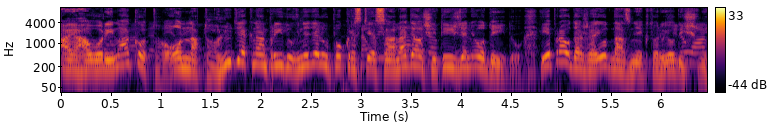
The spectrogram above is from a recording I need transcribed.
A ja hovorím, ako to? On na to. Ľudia k nám prídu v nedelu, pokrstia sa a na ďalší týždeň odídu. Je pravda, že aj od nás niektorí odišli.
